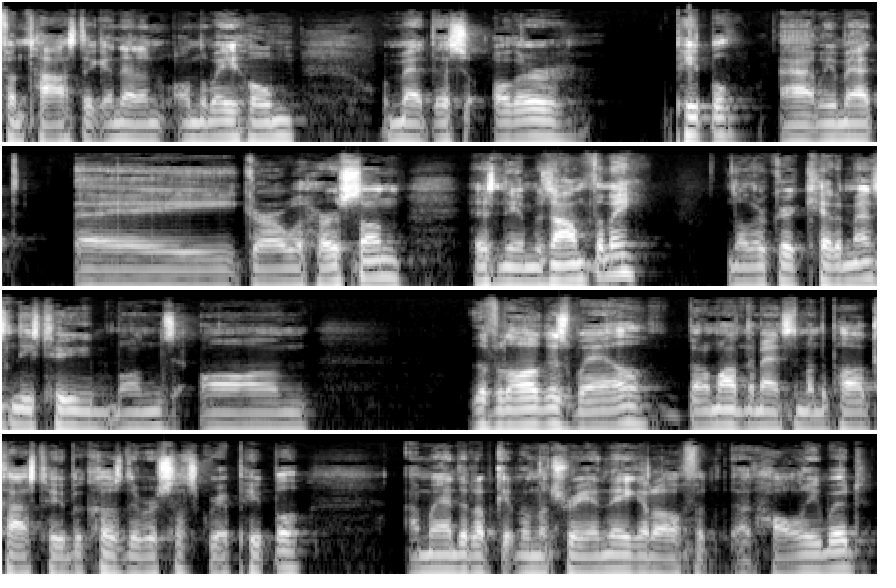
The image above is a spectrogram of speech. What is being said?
fantastic. And then on the way home, we met this other people. Uh, we met a girl with her son. His name was Anthony. Another great kid. I mentioned these two ones on the vlog as well, but I wanted to mention them on the podcast too because they were such great people. And we ended up getting on the train. They got off at, at Holywood,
